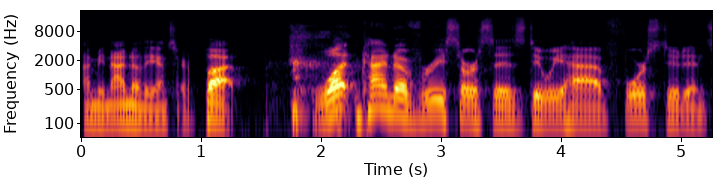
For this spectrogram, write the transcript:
I mean I know the answer, but what kind of resources do we have for students,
